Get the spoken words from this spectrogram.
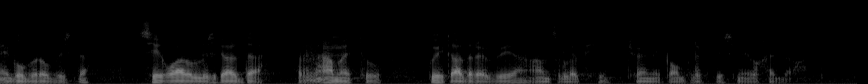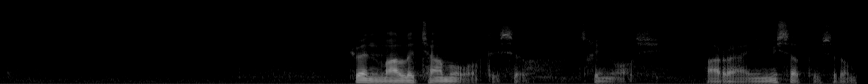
მეგობრობის და სიყვარულის გარდა რამე თუ გვიკადრებია ამ წლებში ჩვენი კონფლიქტის მიუხედავად. ჩვენ მალე ჩამოვალთ ისევ ცხინვალში არა იმისათვის რომ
